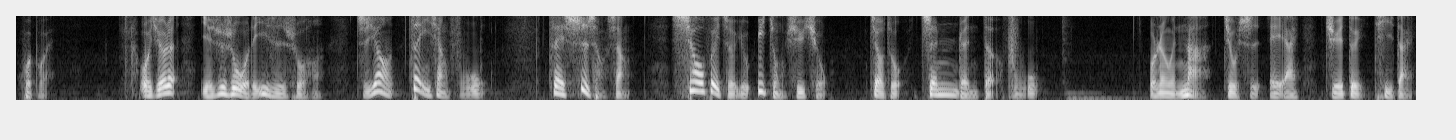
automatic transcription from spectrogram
会不会？我觉得，也就是说，我的意思是说，哈。只要这一项服务在市场上，消费者有一种需求，叫做真人的服务，我认为那就是 AI 绝对替代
